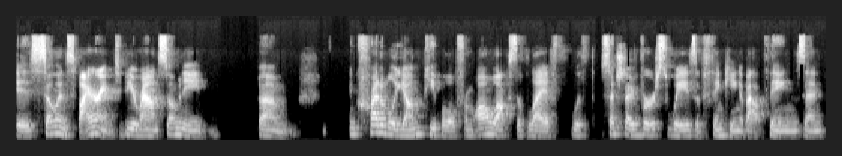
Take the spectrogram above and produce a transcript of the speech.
is so inspiring to be around so many um, incredible young people from all walks of life with such diverse ways of thinking about things. And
